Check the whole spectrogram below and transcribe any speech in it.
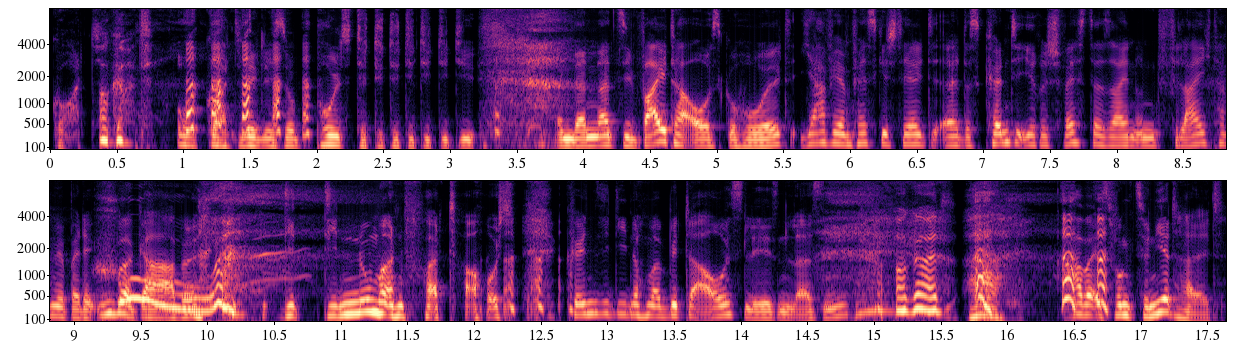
Gott. Oh Gott. Oh Gott, wirklich so Puls. Und dann hat sie weiter ausgeholt. Ja, wir haben festgestellt, äh, das könnte ihre Schwester sein und vielleicht haben wir bei der Übergabe die, die Nummern vertauscht. Können Sie die nochmal bitte auslesen lassen? Oh Gott. Ah, aber es funktioniert halt.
